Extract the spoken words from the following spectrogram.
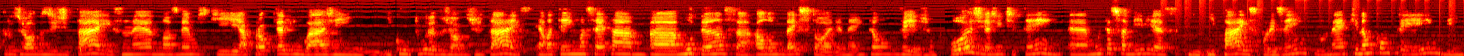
para os jogos digitais, né, nós vemos que a própria linguagem e cultura dos jogos digitais, ela tem uma certa uh, mudança ao longo da história, né? Então vejam, hoje a gente tem uh, muitas famílias e, e, pais, por exemplo, né, que não compreendem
